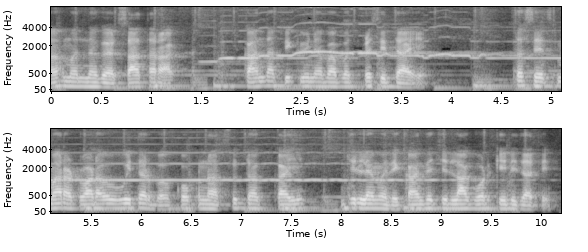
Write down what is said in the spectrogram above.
अहमदनगर सातारा कांदा पिकविण्याबाबत प्रसिद्ध आहे. तसेच मराठवाडा व विदर्भ कोकणात सुद्धा काही जिल्ह्यामध्ये कांद्याची लागवड केली जाते.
